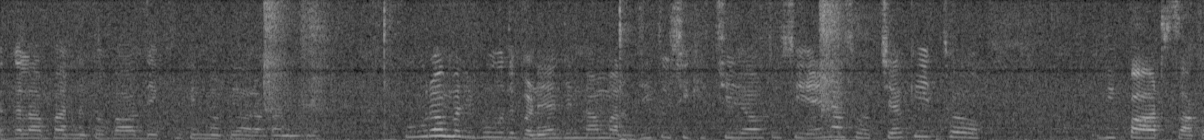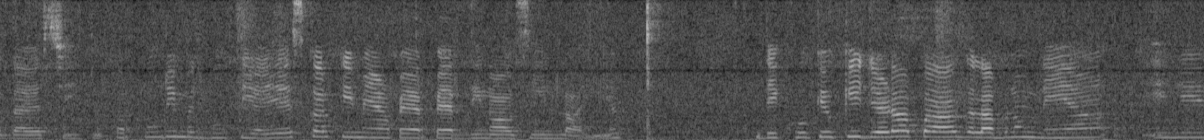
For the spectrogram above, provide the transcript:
ਹਾਂਜੀ ਗਲਾ ਬਣਨ ਤੋਂ ਬਾਅਦ ਦੇਖੋ ਕਿੰਨਾ ਪਿਆਰਾ ਬਣ ਗਿਆ। ਪੂਰਾ ਮਜ਼ਬੂਤ ਬਣਿਆ, ਜਿੰਨਾ ਮਰਜ਼ੀ ਤੁਸੀਂ ਖਿੱਚੀ ਜਾਓ, ਤੁਸੀਂ ਇਹ ਨਾ ਸੋਚਿਆ ਕਿ ਇੱਥੋਂ ਵੀ ਪਾਟ ਸਕਦਾ ਹੈ ਇਸ ਚੀਜ਼ ਤੋਂ, ਪਰ ਪੂਰੀ ਮਜ਼ਬੂਤੀ ਆਈ ਇਸ ਕਰਕੇ ਮੈਂ ਪੈਰ ਪੈਰ ਦੀ ਨਾਲ ਸੀਨ ਲਾਈ ਆ। ਦੇਖੋ, ਕਿਉਂਕਿ ਜਿਹੜਾ ਆਪਾਂ ਗਲਾ ਬਣਾਉਂਦੇ ਆ, ਇਹ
